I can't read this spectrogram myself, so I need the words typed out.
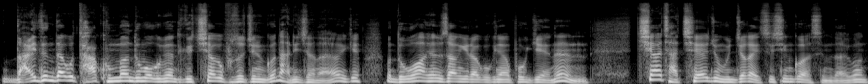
나이 든다고 다 군만두 먹으면 그 치아가 부서지는 건 아니잖아요. 이게 노화 현상이라고 그냥 보기에는 치아 자체에 좀 문제가 있으신 것 같습니다. 이건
